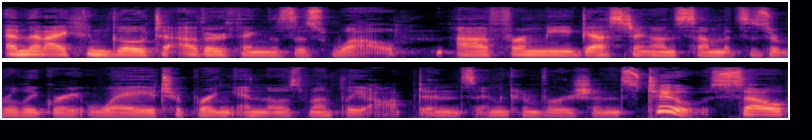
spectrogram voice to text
and then I can go to other things as well. Uh, for me, guesting on summits is a really great way to bring in those monthly opt-ins and conversions too. So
